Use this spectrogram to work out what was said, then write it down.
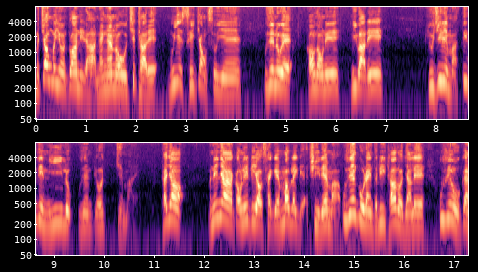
မကြောက်မရွံ့သွားနေတာဟာနိုင်ငံတော်ကိုချစ်ထားတဲ့မူရစ်ဆေးကြောင့်ဆိုရင်ဦးဇင်းတို့ရဲ့ခေါင်းဆောင်တွေမိဘတွေလူကြီးတွေမှာတည်တည်မီလို့ဦးဇင်းပြောကျင်ပါတယ်။ဒါကြောင့်မင်းညကောင်လေးတယောက်ဆိုင်ကယ်မှောက်လိုက်တဲ့အဖြေထဲမှာဦးဇင်းကိုယ်တိုင်သတိထားတော့ကြလဲဦးဇင်းကိုကံ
